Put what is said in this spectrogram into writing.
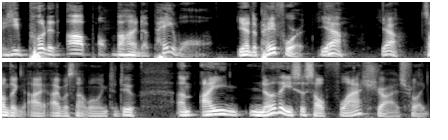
he put it up behind a paywall. You had to pay for it. Yeah, yeah, something I, I was not willing to do. Um, I know they used to sell flash drives for like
